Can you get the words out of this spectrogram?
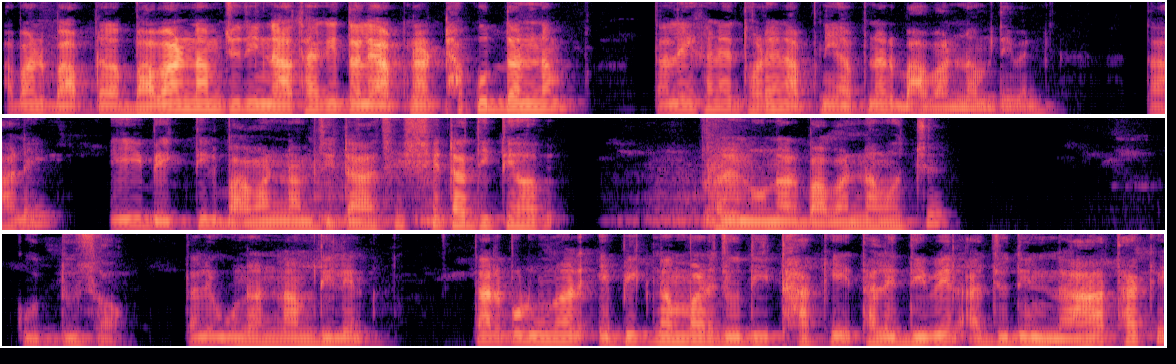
আবার বাপটা, বাবার নাম যদি না থাকে, তাহলে আপনার ঠাকুরদার নাম। তাহলে এখানে ধরেন আপনি আপনার বাবার নাম দেবেন। তাহলে এই ব্যক্তির বাবার নাম যেটা আছে, সেটা দিতে হবে। ধরেন ওনার বাবার নাম হচ্ছে কুদ্দুস হক। তাহলে ওনার নাম দিলেন। তারপর ওনার এপিক নাম্বার যদি থাকে, তাহলে দিবেন। আর যদি না থাকে,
